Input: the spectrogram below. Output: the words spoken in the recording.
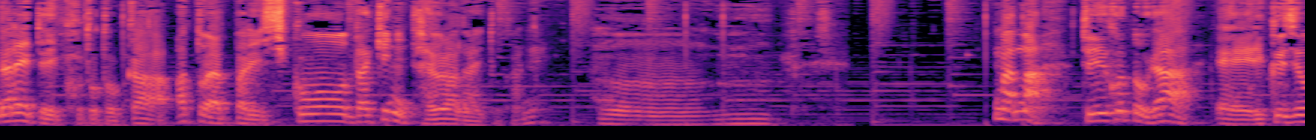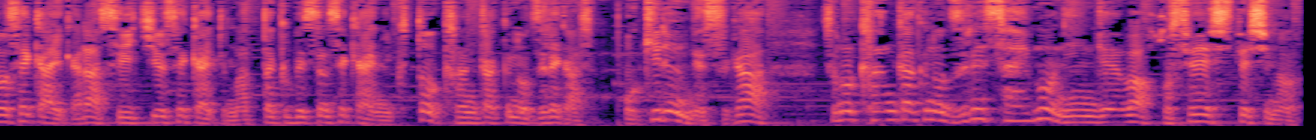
慣れていくこととか、あとはやっぱり思考だけに頼らないとかね。うーん。まあまあ、ということが、えー陸上世界から水中世界と全く別の世界に行くと感覚のズレが起きるんですが、その感覚のズレさえも人間は補正してしまう。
